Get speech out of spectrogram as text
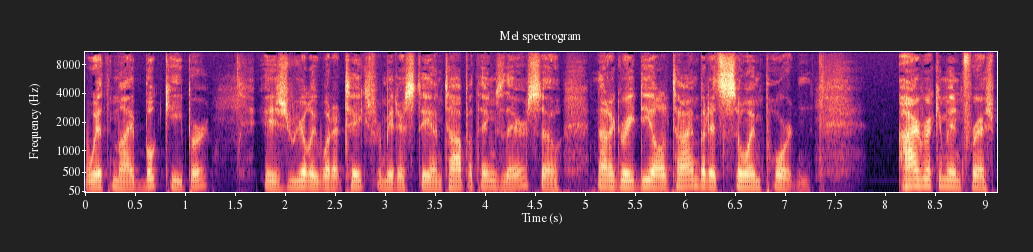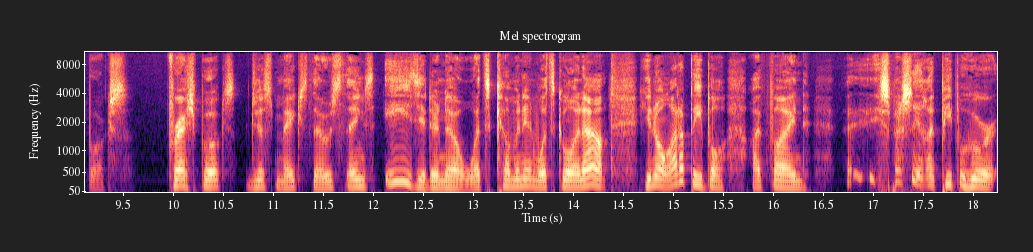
with my bookkeeper is really what it takes for me to stay on top of things there. So, not a great deal of time, but it's so important. I recommend FreshBooks. FreshBooks just makes those things easy to know what's coming in, what's going out. You know, a lot of people I find, especially like people who are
